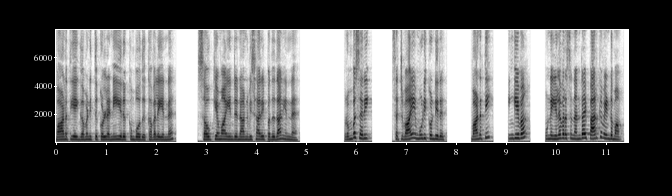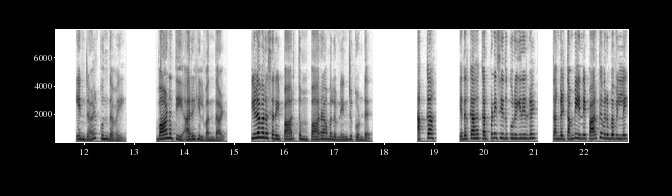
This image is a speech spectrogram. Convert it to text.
வானதியை கவனித்துக் கொள்ள நீ இருக்கும்போது கவலை என்ன? சௌக்கியமா என்று நான் விசாரிப்பதுதான் என்ன? ரொம்ப சரி. சற்று வாயை மூடிக்கொண்டிரு. வானதி இங்கே வா. உன்னை இளவரசன் நன்றாய் பார்க்க வேண்டுமாம். என்றாள் குந்தவை. வானதி அருகில் வந்தாள். இளவரசரை பார்த்தும் பாராமலும் நின்று கொண்டு அக்கா எதற்காக கற்பனை செய்து கூறுகிறீர்கள்? தங்கள் தம்பி என்னை பார்க்க விரும்பவில்லை.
